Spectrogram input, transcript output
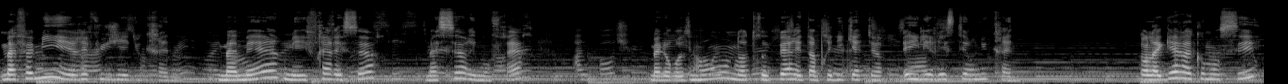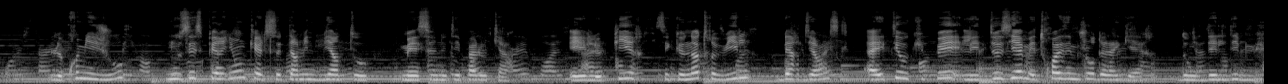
Ma famille est réfugiée d'Ukraine. Ma mère, mes frères et sœurs, ma sœur et mon frère. Malheureusement, notre père est un prédicateur et il est resté en Ukraine. Quand la guerre a commencé, le premier jour, nous espérions qu'elle se termine bientôt, mais ce n'était pas le cas. Et le pire, c'est que notre ville, Berdiansk, a été occupée les deuxième et troisième jours de la guerre, donc dès le début.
